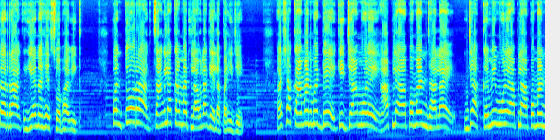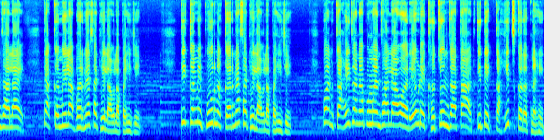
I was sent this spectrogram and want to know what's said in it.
तर राग येणं हे स्वाभाविक. पण तो राग चांगल्या कामात लावला गेला पाहिजे. अशा कामांमध्ये की ज्यामुळे आपला अपमान झालाय ज्या कमीमुळे आपला अपमान झालाय त्या कमीला भरण्यासाठी लावला पाहिजे. ती कमी पूर्ण करण्यासाठी लावला पाहिजे. पण काही जण अपमान झाल्यावर एवढे खचून जातात की ते काहीच करत नाहीत.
